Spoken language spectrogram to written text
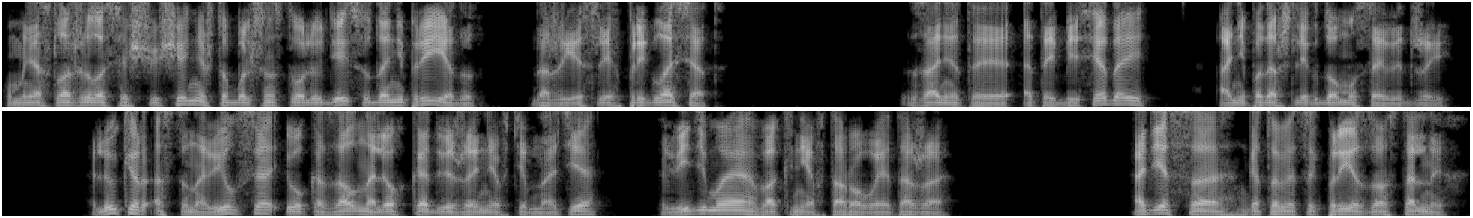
у меня сложилось ощущение, что большинство людей сюда не приедут, даже если их пригласят. Занятые этой беседой, они подошли к дому Сэвиджей. Люкер остановился и указал на легкое движение в темноте, видимое в окне второго этажа. Одесса готовится к приезду остальных.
